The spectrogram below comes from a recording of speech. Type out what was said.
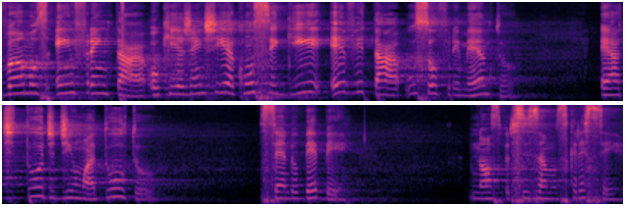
vamos enfrentar ou que a gente ia conseguir evitar o sofrimento é a atitude de um adulto sendo bebê. Nós precisamos crescer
